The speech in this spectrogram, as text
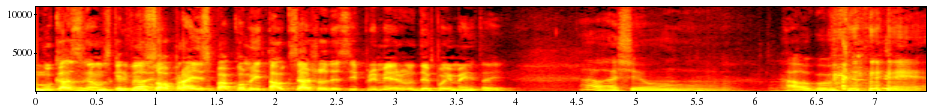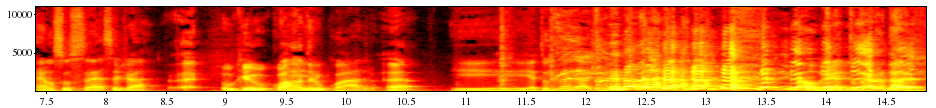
Lucas Ramos, que ele veio só pra isso, pra comentar o que você achou desse primeiro depoimento aí. Ah, eu achei um. Algo. é um sucesso já. O que? O E, o quadro? quadro. É? E é tudo verdade mesmo. Não, é tudo verdade.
